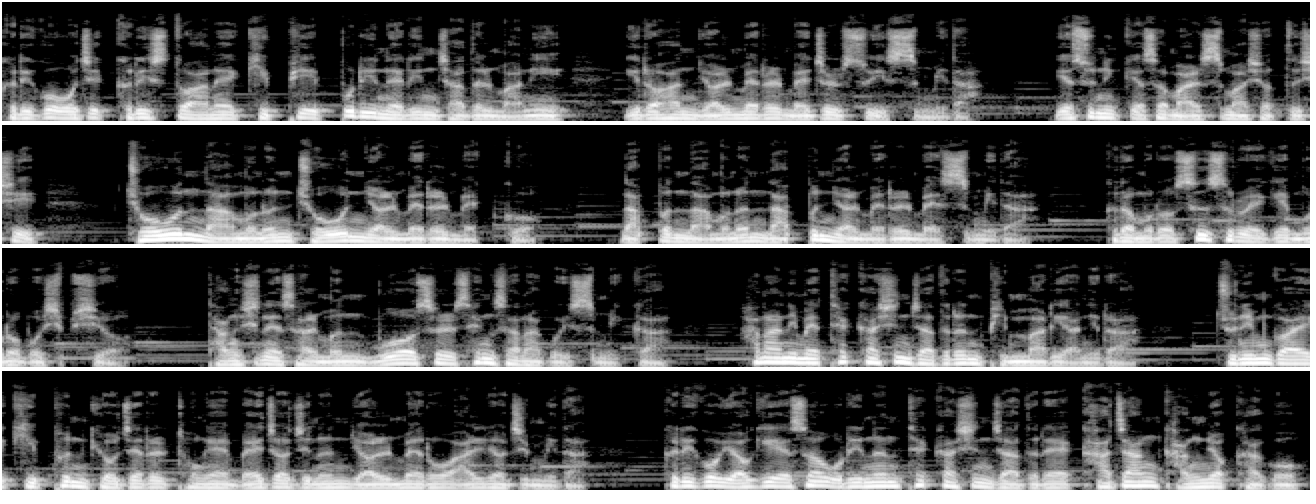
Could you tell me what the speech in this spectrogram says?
그리고 오직 그리스도 안에 깊이 뿌리 내린 자들만이 이러한 열매를 맺을 수 있습니다. 예수님께서 말씀하셨듯이 좋은 나무는 좋은 열매를 맺고 나쁜 나무는 나쁜 열매를 맺습니다. 그러므로 스스로에게 물어보십시오. 당신의 삶은 무엇을 생산하고 있습니까? 하나님의 택하신 자들은 빈말이 아니라 주님과의 깊은 교제를 통해 맺어지는 열매로 알려집니다. 그리고 여기에서 우리는 택하신 자들의 가장 강력하고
